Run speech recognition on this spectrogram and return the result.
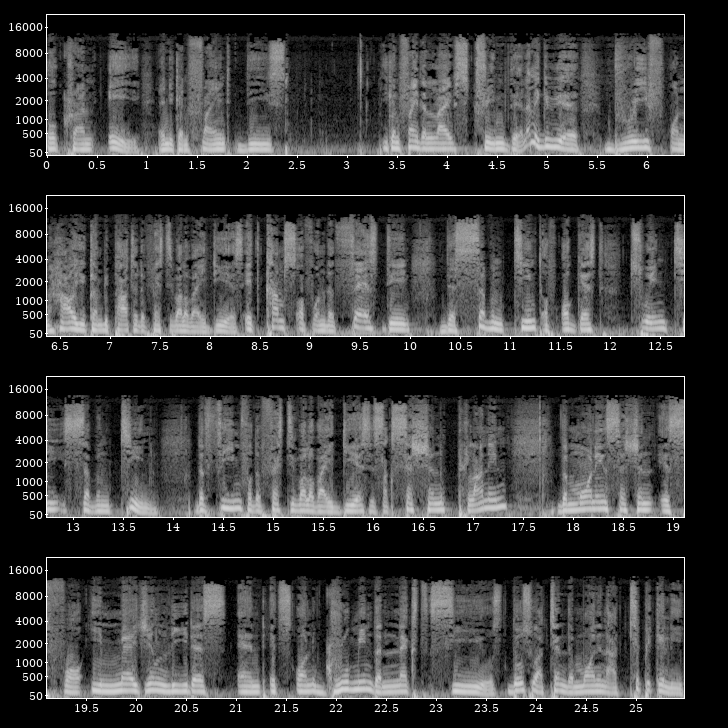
Ocran A, and you can find these you can find the live stream there. Let me give you a brief on how you can be part of the Festival of Ideas. It comes off on the Thursday, the 17th of August 2017. The theme for the Festival of Ideas is succession planning. The morning session is for emerging leaders and it's on grooming the next CEOs. Those who attend the morning are typically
